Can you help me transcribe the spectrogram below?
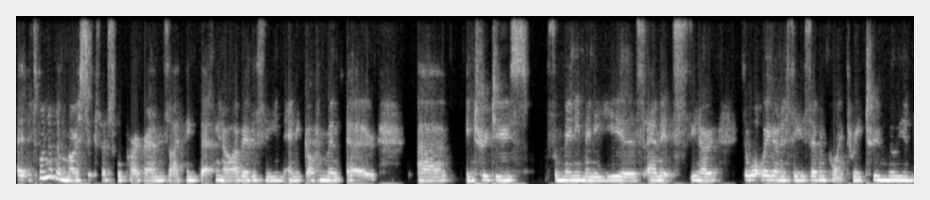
It's one of the most successful programs I think that you know I've ever seen any government uh, uh, introduce for many many years, and it's you know so what we're going to see is $7.32 million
